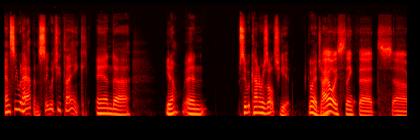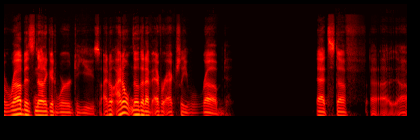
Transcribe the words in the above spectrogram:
and see what happens. See what you think, and uh, you know, and see what kind of results you get. Go ahead, John. I always think that uh, rub is not a good word to use. I don't. I don't know that I've ever actually rubbed that stuff, uh, uh,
